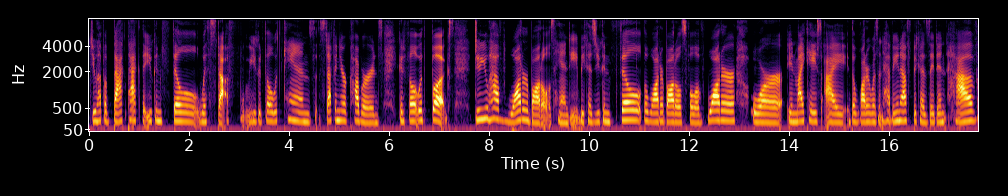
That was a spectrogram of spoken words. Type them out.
Do you have a backpack that you can fill with stuff? You could fill with cans, stuff in your cupboards. You could fill it with books. Do you have water bottles handy? Because you can fill the water bottles full of water, or in my case, I the water wasn't heavy enough because they didn't have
